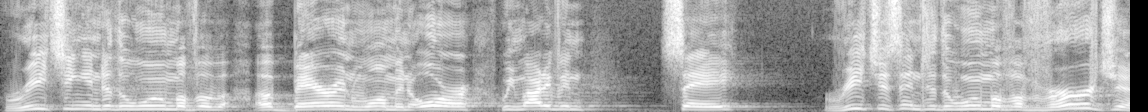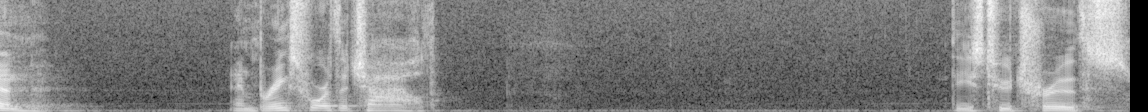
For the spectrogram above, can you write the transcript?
reaching into the womb of a, a, barren woman, or we might even say, reaches into the womb of a virgin and brings forth a child. These two truths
